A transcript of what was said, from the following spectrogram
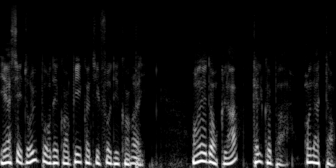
et assez de rues pour décamper quand il faut décamper. On est donc là, quelque part, on attend.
